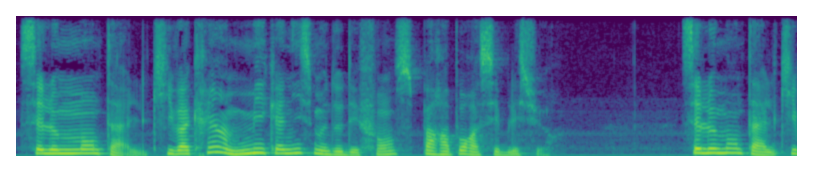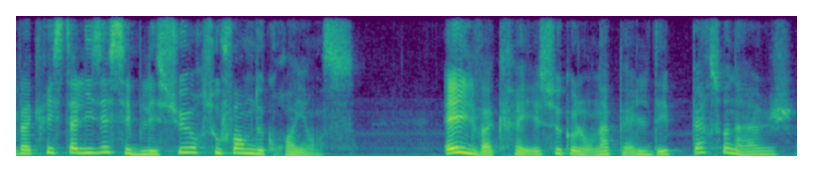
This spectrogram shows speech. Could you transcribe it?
c'est le mental qui va créer un mécanisme de défense par rapport à ces blessures c'est le mental qui va cristalliser ces blessures sous forme de croyances. Et il va créer ce que l'on appelle des personnages,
